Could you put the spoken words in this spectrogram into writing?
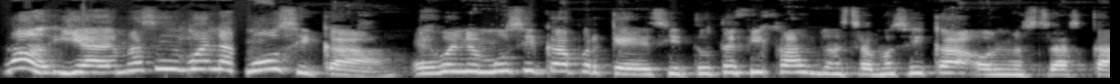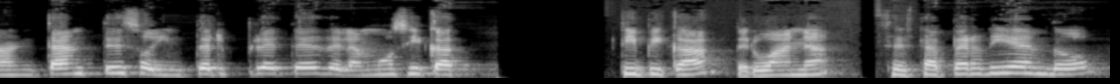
No, y además es buena música, es buena música porque si tú te fijas, nuestra música o nuestras cantantes o intérpretes de la música típica peruana se está perdiendo,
